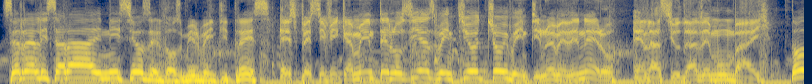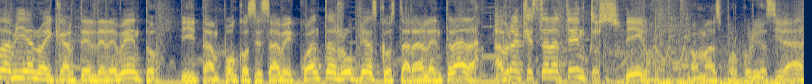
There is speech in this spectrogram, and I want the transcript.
se realizará a inicios del 2023, específicamente los días 28 y 29 de enero en la ciudad de Mumbai. Todavía no hay cartel del evento y tampoco se sabe cuántas rupias costará la entrada. Habrá que estar atentos, digo, nomás por curiosidad.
